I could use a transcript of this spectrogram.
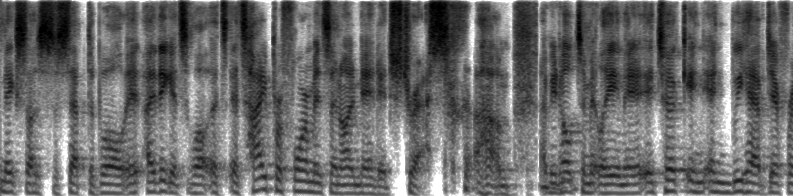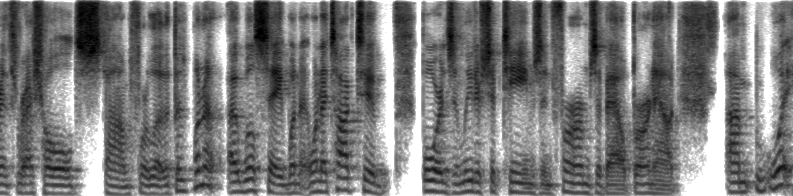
makes us susceptible? It, I think it's well, it's it's high performance and unmanaged stress. um, I mean, mm-hmm. ultimately, I mean, it, it took, and, and, we have different thresholds um, for load. But when I, I, will say, when I, when I talk to boards and leadership teams and firms about burnout, um, what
